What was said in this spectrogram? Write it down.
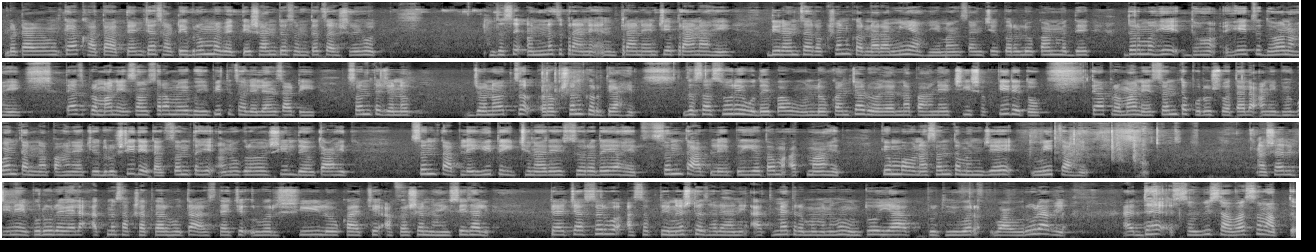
गटाळंक्या खातात. त्यांच्यासाठी ब्रह्मवेत्ते शांत संतच आश्रय होत. जसे अन्नच प्राण्या प्राण्यांचे प्राण आहे दिनांचा रक्षण करणारा मी आहे माणसांचे परलोकांमध्ये धर्म हे ध हेच धन आहे. त्याचप्रमाणे संसारामुळे भयभीत झालेल्यांसाठी संत जनक जनच रक्षण करते आहेत. जसा सूर्य उदय पाहून लोकांच्या डोळ्यांना पाहण्याची शक्ती देतो त्याप्रमाणे संत पुरुष स्वतःला आणि भगवंतांना पाहण्याची दृष्टी देतात. संत हे अनुग्रहशील देवता आहेत. संत आपले हित इच्छिणारे सहृदय आहेत. संत आपले प्रियतम आत्मा आहेत. किंबहुना संत म्हणजे मीच आहे. अशा रीतीने पुरुरव्याला आत्मसाक्षात्कार होताच त्याचे उर्वशी लोकाचे आकर्षण नाहीसे झाले. त्याच्या सर्व आसक्ती नष्ट झाल्या आणि आत्म्यात रममान होऊन तो या पृथ्वीवर वावरू लागला. अध्याय सव्वीसावा समाप्त.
